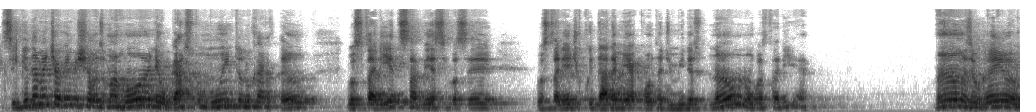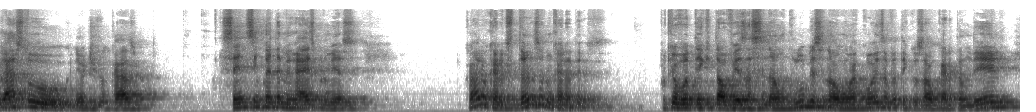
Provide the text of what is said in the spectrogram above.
Seguidamente alguém me chama de Marrone, eu gasto muito no cartão. Gostaria de saber se você gostaria de cuidar da minha conta de milhas. Não, não gostaria. Não, mas eu ganho, eu gasto, eu tive um caso, 150 mil reais por mês. Cara, eu quero distância num cara desse. Porque eu vou ter que talvez assinar um clube, assinar alguma coisa, vou ter que usar o cartão dele.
